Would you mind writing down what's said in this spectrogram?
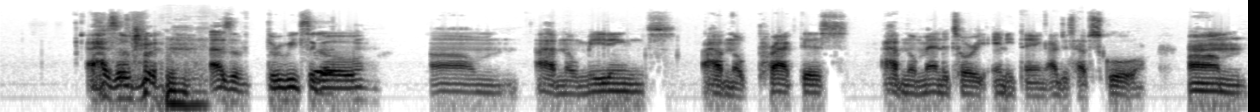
as of as of three weeks ago, um, I have no meetings. I have no practice. I have no mandatory anything. I just have school. Um,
